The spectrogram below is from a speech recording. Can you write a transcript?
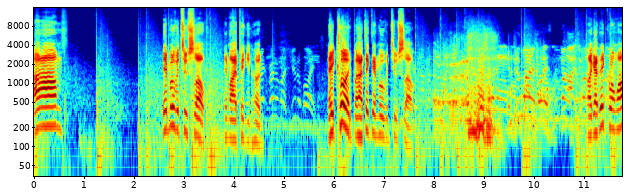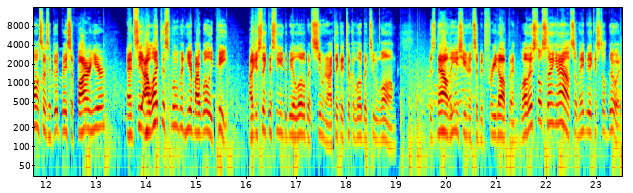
Um, they're moving too slow, in my opinion, Hood. They could, but I think they're moving too slow. Like, I think Cornwallis has a good base of fire here. And see, I like this movement here by Willie Pete. I just think this needed to be a little bit sooner. I think they took a little bit too long. Because now these units have been freed up. And, well, they're still staying out, so maybe they can still do it.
